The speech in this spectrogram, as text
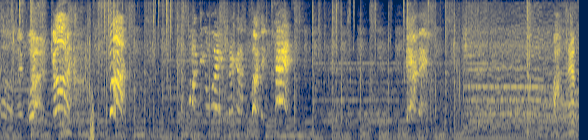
Oh, my voice is gone! Fuck! I'm walking away because I got a fucking piss! Damn it! Oh, man.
